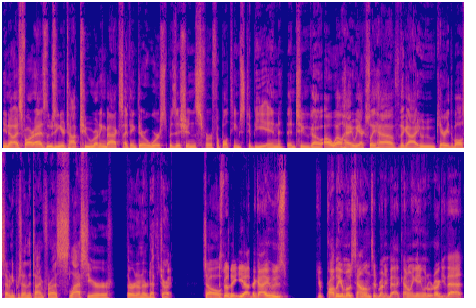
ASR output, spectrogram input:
You know, as far as losing your top two running backs, I think there are worse positions for football teams to be in than to go, oh, well, hey, we actually have the guy who carried the ball 70% of the time for us last year, third on our depth chart. Right. So, Especially, yeah, the guy who's you're probably your most talented running back. I don't think anyone would argue that.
